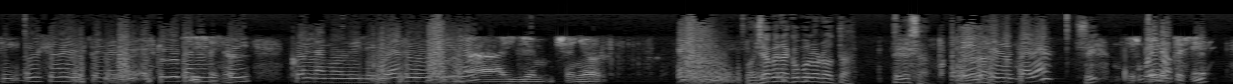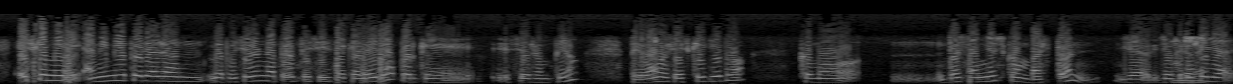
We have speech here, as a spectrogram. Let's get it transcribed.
sí, un sobre después de... Es que yo también señor. estoy con la movilidad reducida. Ay, bien, señor. Pues ya verá cómo lo nota. Teresa. ¿Sí? ¿Se notará? Sí. Espero Bueno, que sí. Es que mire, a mí me operaron, me pusieron una prótesis de cadera porque eh, se rompió, pero vamos, es que llevo como mm, dos años con bastón. Yo, yo creo que ya,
